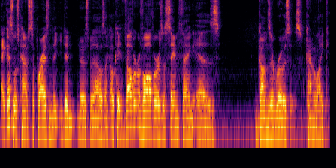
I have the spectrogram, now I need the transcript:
I guess it was kind of surprising that you didn't notice. But I was like, okay, Velvet Revolver is the same thing as Guns N' Roses, kind of like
